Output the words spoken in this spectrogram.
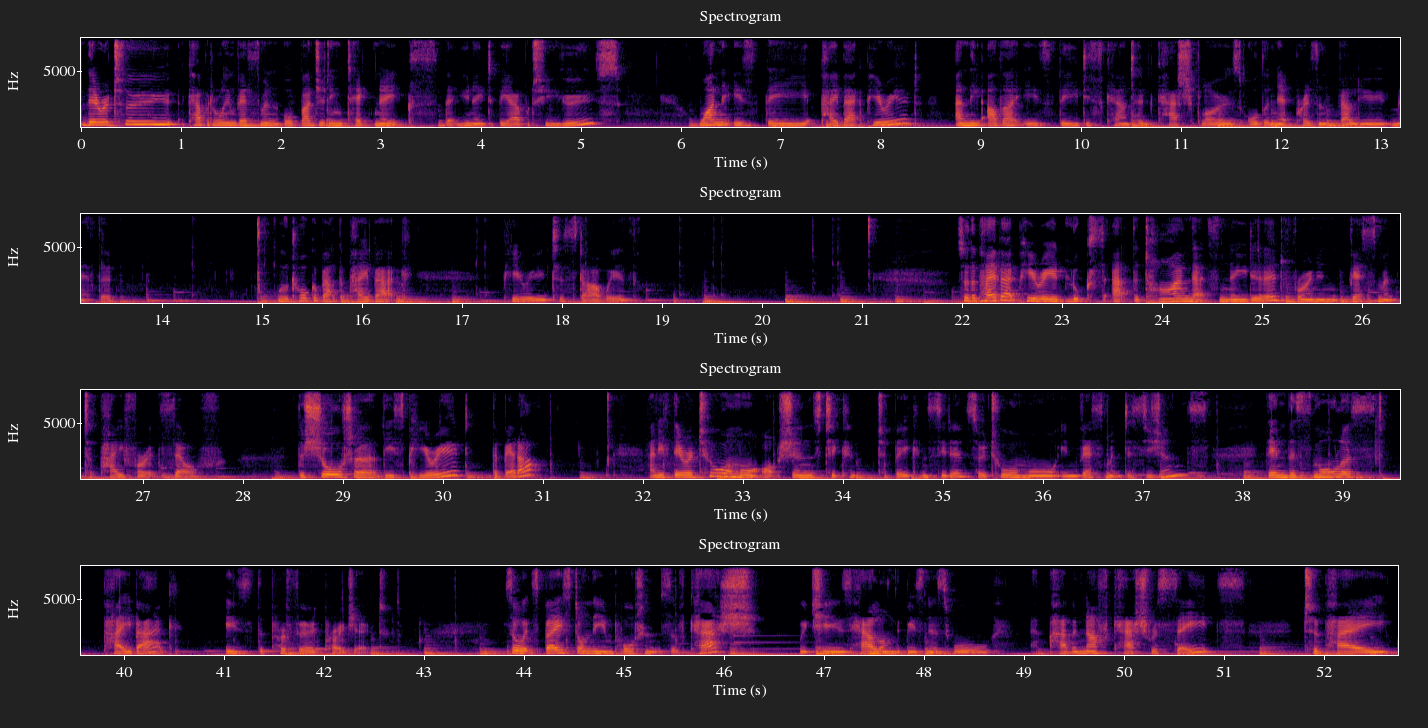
there are two capital investment or budgeting techniques that you need to be able to use. One is the payback period, and the other is the discounted cash flows or the net present value method. We'll talk about the payback period to start with. So, the payback period looks at the time that's needed for an investment to pay for itself. The shorter this period, the better. And if there are two or more options to, con- to be considered, so two or more investment decisions, then the smallest payback is the preferred project. So it's based on the importance of cash, which is how long the business will have enough cash receipts to pay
